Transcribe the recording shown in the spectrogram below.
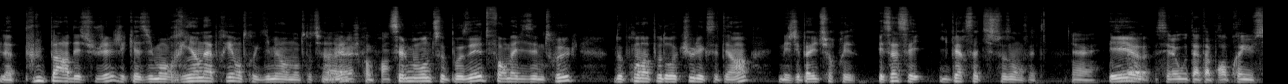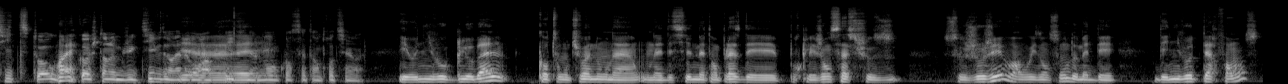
la plupart des sujets, j'ai quasiment rien appris entre guillemets en entretien annuel. Ouais. C'est le moment de se poser, de formaliser le truc, de prendre un peu de recul, etc. Mais j'ai pas eu de surprise. Et ça, c'est hyper satisfaisant en fait. Ouais. Et, c'est, là, où- euh, c'est là où tu as ta propre réussite, toi, où Ouais. tu coches ton objectif de rien avoir appris euh, finalement au cours de cet entretien. Et au niveau global, quand on, tu vois, nous, on a, on a décidé de mettre en place des, pour que les gens sachent se, se jauger, voir où ils en sont, de mettre des, des niveaux de performance.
